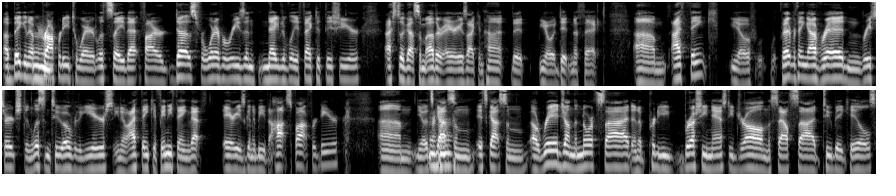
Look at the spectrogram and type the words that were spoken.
a big enough property to where let's say that fire does for whatever reason negatively affect it this year. I still got some other areas I can hunt that you know it didn't affect. Um, I think you know if- with everything I've read and researched and listened to over the years, you know I think if anything that area is going to be the hot spot for deer. Um, you know, it's got some, it's got some a ridge on the north side and a pretty brushy, nasty draw on the south side. Two big hills,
